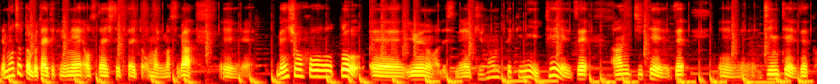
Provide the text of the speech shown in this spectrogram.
でもうちょっと具体的にね、お伝えしていきたいと思いますが、えー弁証法と、え、いうのはですね、基本的にテーゼ、アンチテーゼ、えー、ジンテーゼと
